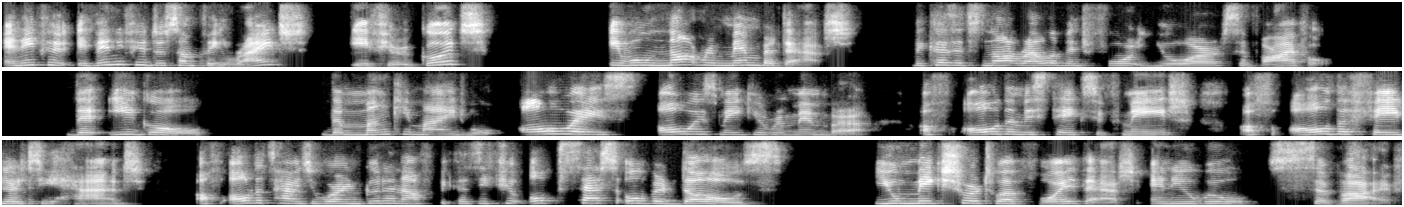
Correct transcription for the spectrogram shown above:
And if you even if you do something right, if you're good, it will not remember that because it's not relevant for your survival. The ego, the monkey mind will always, always make you remember of all the mistakes you've made, of all the failures you had, of all the times you weren't good enough. Because if you obsess over those, you make sure to avoid that and you will survive.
